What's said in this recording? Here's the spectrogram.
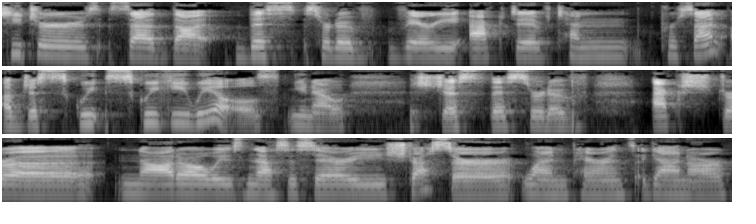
teachers said that this sort of very active 10% of just sque- squeaky wheels, you know, it's just this sort of extra, not always necessary stressor when parents, again, are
